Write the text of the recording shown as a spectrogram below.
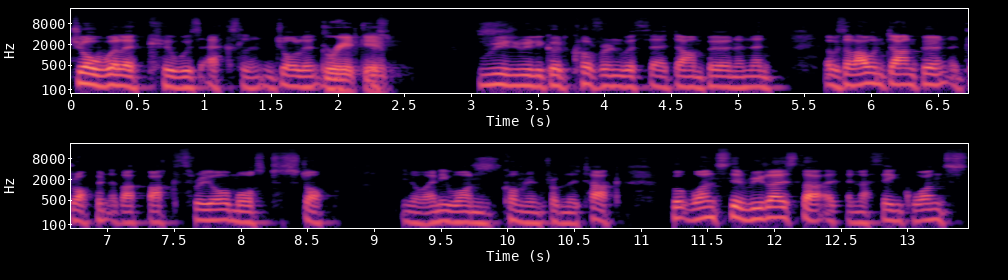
Joe Willock, who was excellent, and Joelinton. Great game. Really, really good covering with uh, Dan Burn, and then it was allowing Dan Burn to drop into that back three almost to stop, you know, anyone coming in from the attack. But once they realised that, and I think once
